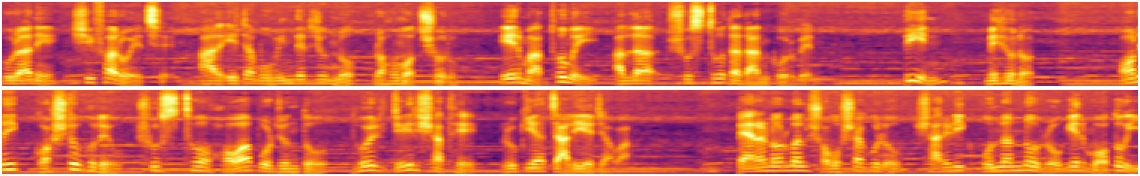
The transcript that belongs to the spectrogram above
কুরআনে শিফা রয়েছে, আর এটা মুমিনদের জন্য রহমত স্বরূপ এর মাধ্যমেই আল্লাহ সুস্থতা দান করবেন। তিন, মেহনত, অনেক কষ্ট হলেও সুস্থ হওয়া পর্যন্ত ধৈর্যের সাথে রুকিয়া চালিয়ে যাওয়া। প্যারানর্মাল সমস্যাগুলো শারীরিক অন্যান্য রোগের মতোই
